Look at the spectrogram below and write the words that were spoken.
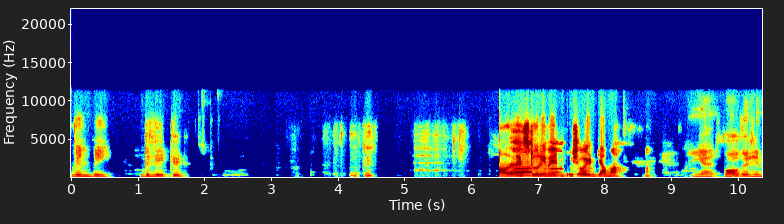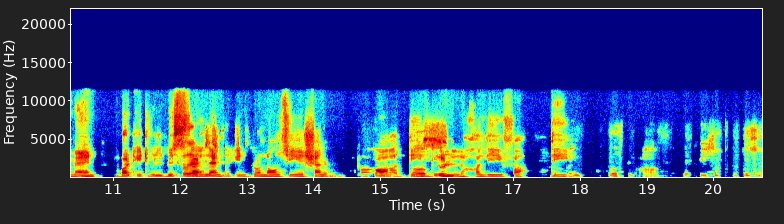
will be deleted. okay. Wow has to Uh, remain to show it Jama. Yes, wow will remain, but it will be So silent in pronunciation. Qatilul Khalifa. Okay. Okay. Uh, Okay, sir. Okay, sir.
